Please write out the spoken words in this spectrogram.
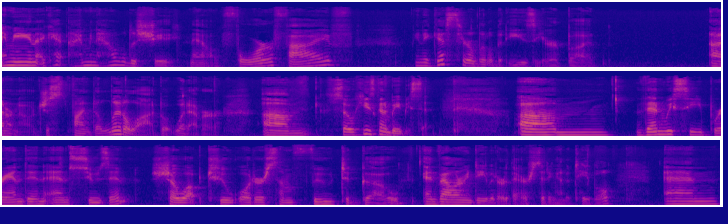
I mean, I can't, I mean, how old is she now? Four, five? I mean, I guess they're a little bit easier, but I don't know. Just find a little odd, but whatever. Um, so he's going to babysit. Um, then we see Brandon and Susan show up to order some food to go, and Valerie and David are there sitting at a table. And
